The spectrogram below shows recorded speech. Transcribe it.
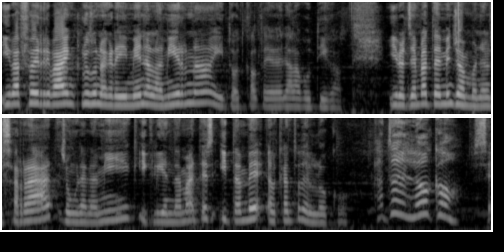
I va fer arribar inclús un agraïment a la Mirna i tot, que el tenia allà a la botiga. I per exemple també Joan Manel Serrat, és un gran amic i client de mates, i també el Canto del Loco. Canto del loco! Sí.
